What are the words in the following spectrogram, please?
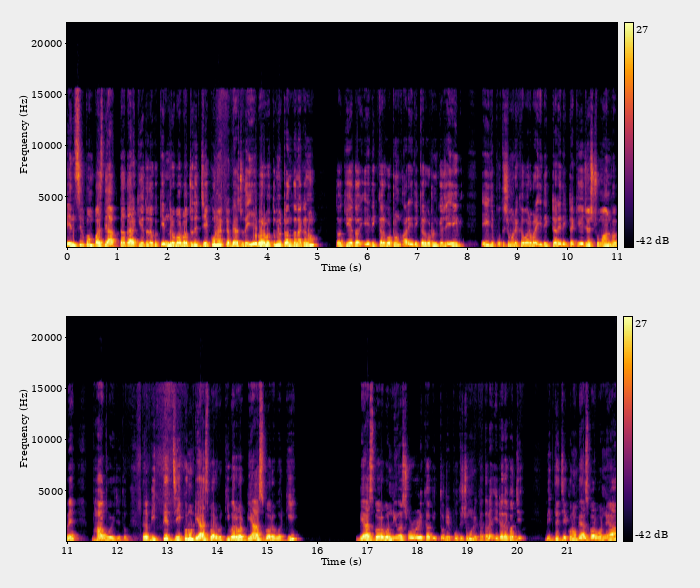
পেন্সিল কম্পাস দিয়ে আঁকতা, তাহলে কী হতো? দেখো, কেন্দ্র বরাবর যদি যে কোনো একটা ব্যাস, যদি এই বরাবর তুমিও টানতে না কেন, তো কী হতো? এদিককার গঠন আর এদিককার গঠন কী হয়েছে? এই এই যে প্রতিসম রেখা বরাবর এদিকটার এদিকটা কী হয়েছে সমানভাবে ভাগ হয়ে যেত। তাহলে বৃত্তের যে কোনো ড্যাশ বরাবর, কী বরাবর? ব্যাস বরাবর কি? ব্যাস বরাবর নেওয়া সরলরেখা বৃত্তটির প্রতিসম রেখা। তাহলে এটা দেখো, যে বৃত্তের যে কোনো ব্যাস বরাবর নেওয়া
